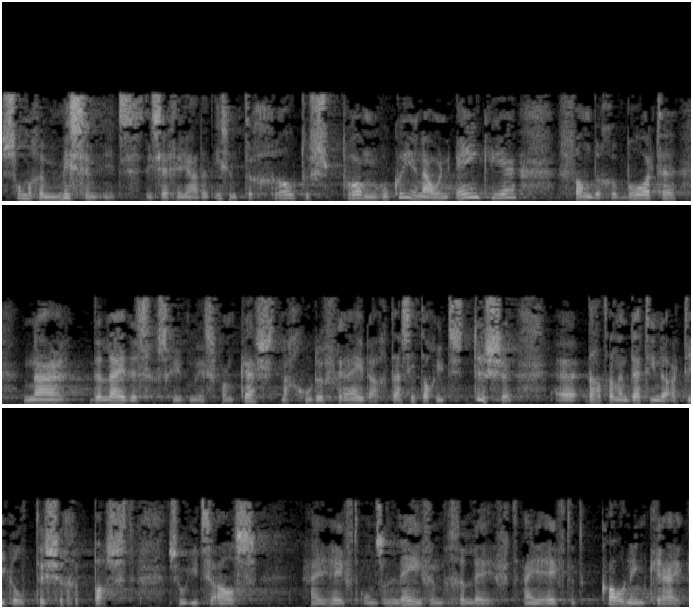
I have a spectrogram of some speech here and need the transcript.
Sommigen missen iets. Die zeggen, ja, dat is een te grote sprong. Hoe kun je nou in één keer van de geboorte naar de leidersgeschiedenis, van kerst naar Goede Vrijdag, daar zit toch iets tussen. Daar had wel een dertiende artikel tussen gepast. Zoiets als, Hij heeft ons leven geleefd. Hij heeft het koninkrijk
